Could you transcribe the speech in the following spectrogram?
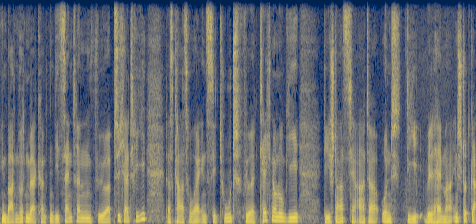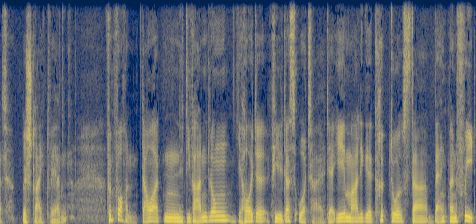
In Baden-Württemberg könnten die Zentren für Psychiatrie, das Karlsruher Institut für Technologie, die Staatstheater und die Wilhelma in Stuttgart bestreikt werden. Fünf Wochen dauerten die Verhandlungen. Heute fiel das Urteil. Der ehemalige Kryptostar Bankman Fried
